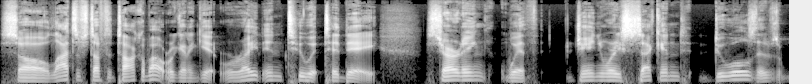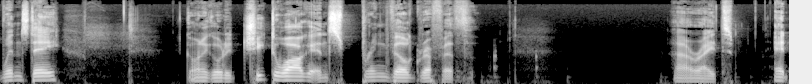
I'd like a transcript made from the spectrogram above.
So, lots of stuff to talk about. We're going to get right into it today. Starting with January 2nd duels. It was Wednesday. Going to go to Cheektowaga and Springville Griffith. All right. At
